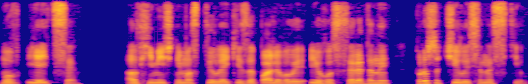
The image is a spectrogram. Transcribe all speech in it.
мов яйце. Алхімічні мастили, які запалювали його зсередини, просочилися на стіл.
